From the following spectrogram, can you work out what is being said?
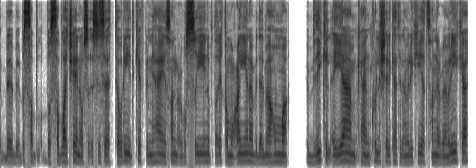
بالصب... بال supply chain أو سلسلة التوريد كيف بالنهاية يصنعوا بالصين بطريقة معينة بدل ما هم بذيك الأيام كان كل الشركات الأمريكية تصنع بأمريكا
